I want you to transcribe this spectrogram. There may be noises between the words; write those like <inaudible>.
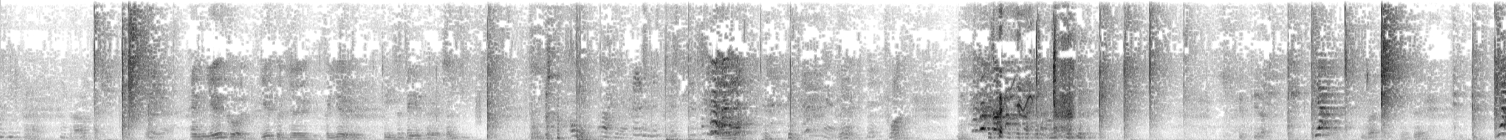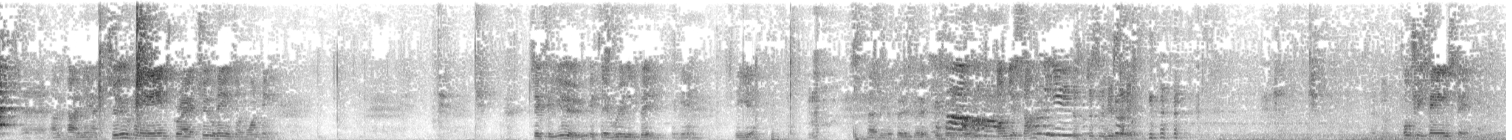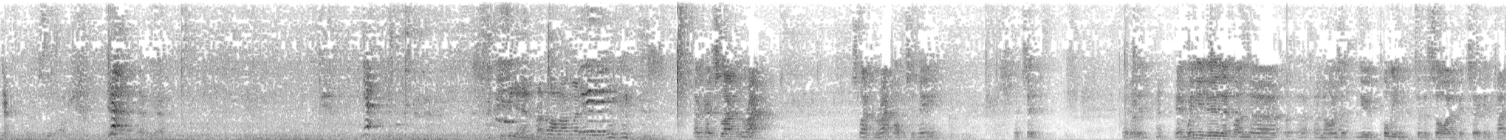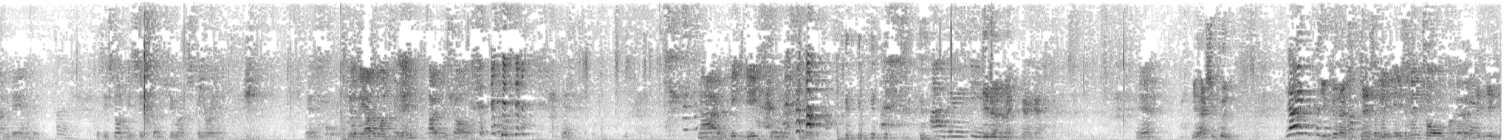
okay. There you go. And you could, you could do for you. He's a bigger person. Oh, oh yeah. Why not? <laughs> Yeah. One. Pick it up. Yeah. Yeah. Okay, now two hands, grab two hands on one hand. See, for you, if they're really big, again, here, that'd be the first move. I'm just Oh, saying. you. Just, just to be safe. Push his hands down. okay. Yeah. There we go. Yeah. Keep your hand in front. Oh, no, wait. <laughs> Okay, slap and wrap. Slap and wrap, opposite hand. That's it. That's it. And when you do that one, uh, uh, uh, Isa, you pull him to the side a bit so you can take him down a bit. Because he's not your sister, she won't spin around. Yeah? Do the other one for him, over the shoulder. <laughs> Yeah? No, he, he's doing it for you. <laughs> I'm doing it for you. You're you. doing it to me. There you go. Yeah? You actually could. No, because You could up actually It's a bit, it's a bit tall for her. If, if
